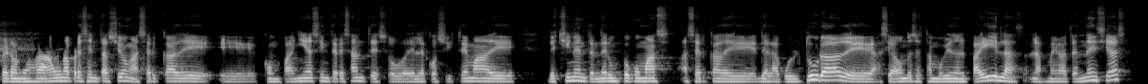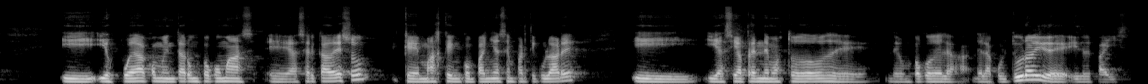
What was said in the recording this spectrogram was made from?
pero nos da una presentación acerca de eh, compañías interesantes o del ecosistema de, China, entender un poco más acerca de, la cultura, de hacia dónde se está moviendo el país, las, megatendencias y, os pueda comentar un poco más eh, acerca de eso, que más que en compañías en particulares. Y, así aprendemos todos de, un poco de la, cultura y del país.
